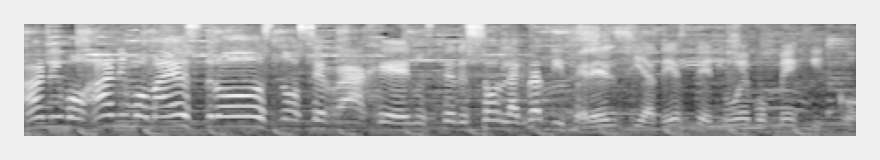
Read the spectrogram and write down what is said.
Ánimo, ánimo maestros, no se rajen, ustedes son la gran diferencia de este nuevo México.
